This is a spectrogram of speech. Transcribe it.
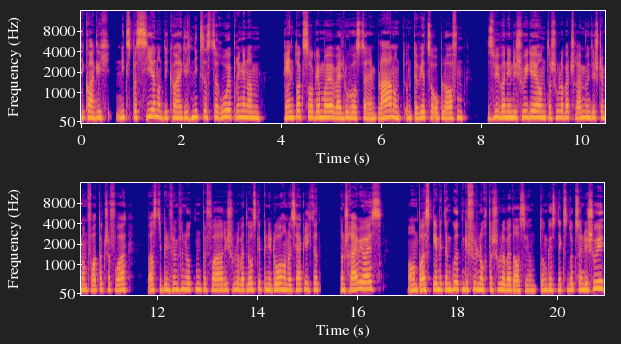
Die kann eigentlich nichts passieren und die kann eigentlich nichts aus der Ruhe bringen am Renntag, sage ich mal, weil du hast einen Plan und, und der wird so ablaufen. Das ist wie wenn ich in die Schule gehe und der Schularbeit schreiben und ich stelle mir am Vortag schon vor, passt, ich bin fünf Minuten, bevor die Schularbeit losgeht, bin ich da, habe alles hergerichtet, dann schreibe ich alles und passt, gehe mit einem guten Gefühl nach der Schularbeit aus und dann gehst du nächsten Tag so in die Schule,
